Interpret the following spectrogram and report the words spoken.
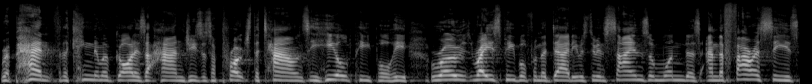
Repent, for the kingdom of God is at hand. Jesus approached the towns. He healed people. He rose, raised people from the dead. He was doing signs and wonders. And the Pharisees,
